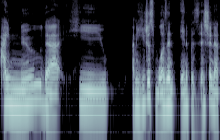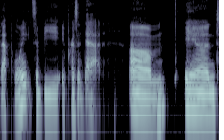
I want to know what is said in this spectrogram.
I knew that he, I mean, he just wasn't in a position at that point to be a present dad. Um, and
